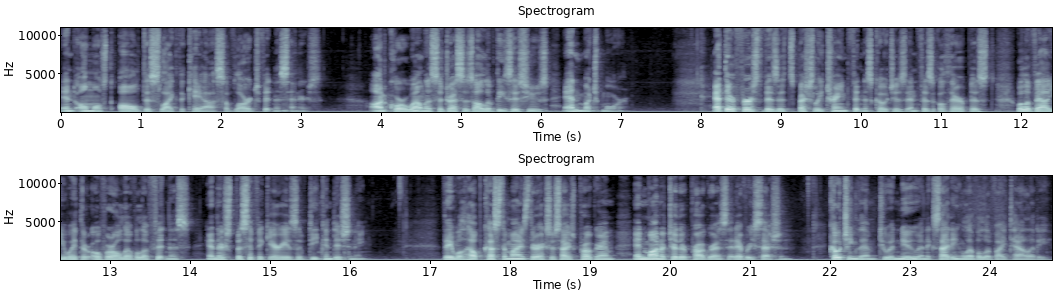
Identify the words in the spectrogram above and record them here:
and almost all dislike the chaos of large fitness centers. Encore Wellness addresses all of these issues and much more. At their first visit, specially trained fitness coaches and physical therapists will evaluate their overall level of fitness and their specific areas of deconditioning. They will help customize their exercise program and monitor their progress at every session, coaching them to a new and exciting level of vitality.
